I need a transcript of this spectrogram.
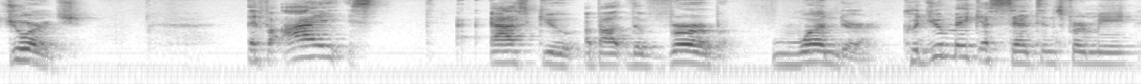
George, if I ask you about the verb wonder, could you make a sentence for me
